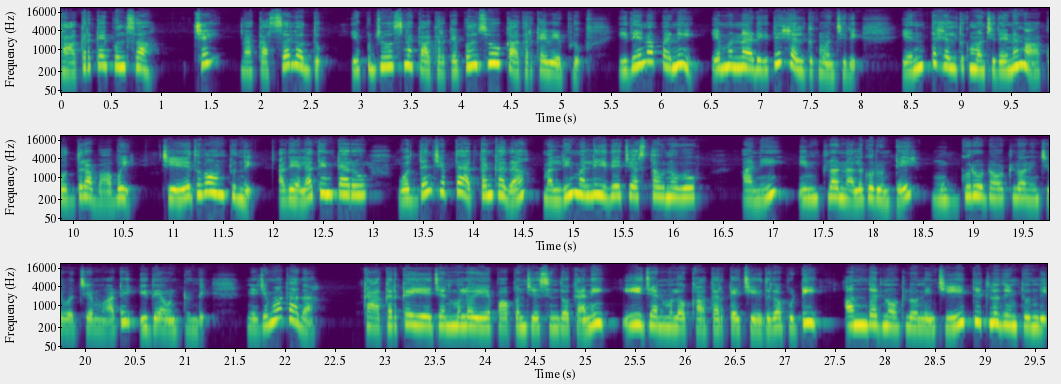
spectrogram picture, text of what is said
కాకరకాయ పులుసా? చెయ్యి నాకు అస్సలు వద్దు. ఎప్పుడు చూసినా కాకరకాయ పులుసు కాకరకాయ వేపుడు. ఇదే నా పని. ఏమన్నా అడిగితే హెల్త్కి మంచిది. ఎంత హెల్త్కి మంచిదైనా నాకొద్దురా బాబోయ్. చేదుగా ఉంటుంది. అది ఎలా తింటారు? వద్దని చెప్తే అర్థం కదా. మళ్ళీ మళ్ళీ ఇదే చేస్తావు నువ్వు? అని ఇంట్లో నలుగురుంటే ముగ్గురు నోట్లో నుంచి వచ్చే మాట ఇదే ఉంటుంది. నిజమా కాదా? కాకరకాయ ఏ జన్మలో ఏ పాపం చేసిందో కానీ ఈ జన్మలో కాకరకాయ చేదుగా పుట్టి అందరి నోట్లో నుంచి తిట్లు తింటుంది.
